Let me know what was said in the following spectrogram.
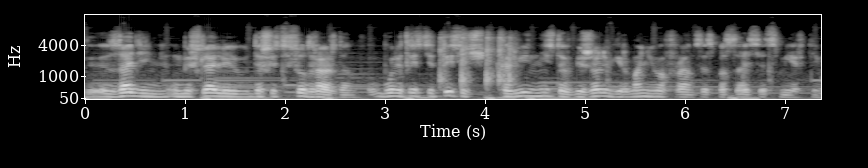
за день умершляли до 600 граждан. Более 30 тысяч кальвинистов бежали в Германию и во Францию, спасаясь от смерти.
